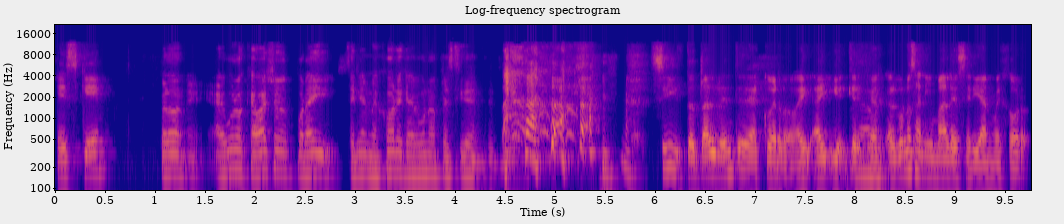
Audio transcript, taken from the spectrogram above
es que... Perdón, eh, algunos caballos por ahí serían mejores que algunos presidentes. sí, totalmente, de acuerdo. Hay, hay, que, algunos animales serían, mejor,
